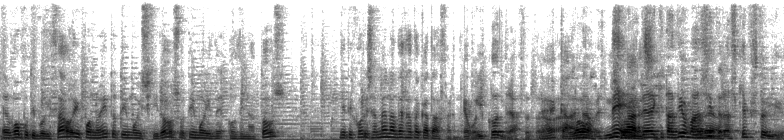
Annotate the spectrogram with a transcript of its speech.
εγώ που τη βοηθάω υπονοείται ότι είμαι ο ισχυρός, ότι είμαι ο ιδε- ο δυνατός γιατί χωρίς εμένα δεν θα τα κατάφερνα. Ε, πολύ κόντρα αυτό τώρα. Ε, καλό. Ανάμεσα. Ναι, Σου άρεσε. ήταν και τα δύο μαζί Ωραία. τώρα. Σκέφτεσαι το λίγο.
